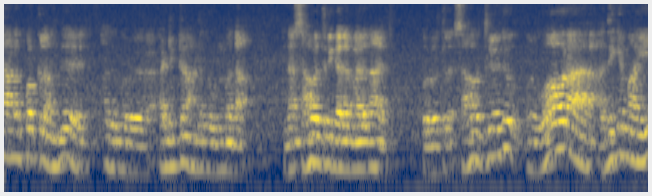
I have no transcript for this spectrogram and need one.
காலப்போக்கில் வந்து அது ஒரு அடிக்டாக ஆனது உண்மைதான். ஏன்னா சாவித்திரி கதை மாதிரி தான் ஒரு விதத்தில் சாவித்திரி வந்து ஓவரா அதிகமாகி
